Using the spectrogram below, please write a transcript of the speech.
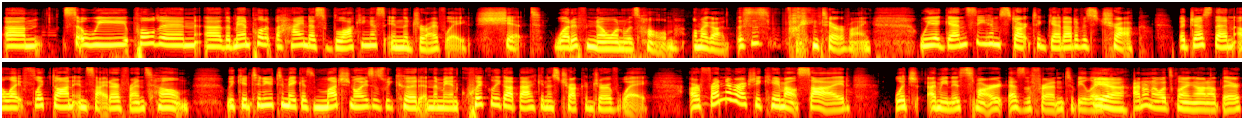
Um, so we pulled in. Uh, the man pulled up behind us, blocking us in the driveway. Shit. What if no one was home? Oh my god, this is fucking terrifying. We again see him start to get out of his truck, but just then a light flicked on inside our friend's home. We continued to make as much noise as we could, and the man quickly got back in his truck and drove away. Our friend never actually came outside. Which I mean is smart as the friend to be like, Yeah. I don't know what's going on out there.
